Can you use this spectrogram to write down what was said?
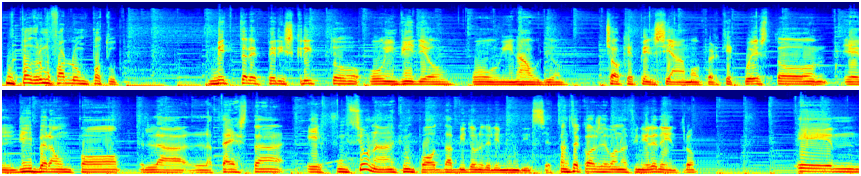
Un po' dovremmo farlo un po' tutti. Mettere per iscritto o in video o in audio ciò che pensiamo, perché questo libera un po' la, la, testa e funziona anche un po' da bidone delle immondizie. Tante cose vanno a finire dentro e mm,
